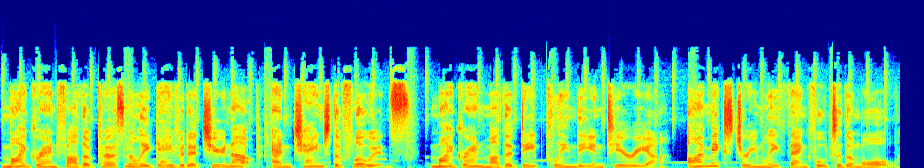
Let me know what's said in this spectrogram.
My grandfather personally gave it a tune up and changed the fluids. My grandmother deep cleaned the interior. I'm extremely thankful to them all,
